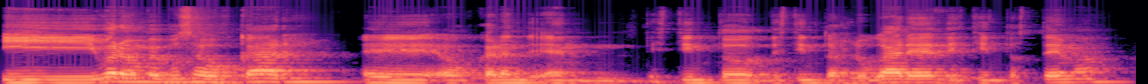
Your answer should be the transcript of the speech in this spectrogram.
Y bueno, me puse a buscar, eh, a buscar en, distintos, distintos lugares, distintos temas,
